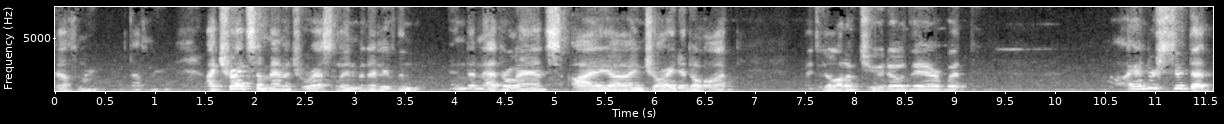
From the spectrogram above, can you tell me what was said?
Definitely, definitely. I tried some amateur wrestling when I lived in, in the Netherlands. I uh, enjoyed it a lot. I did a lot of judo there, but I understood that.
